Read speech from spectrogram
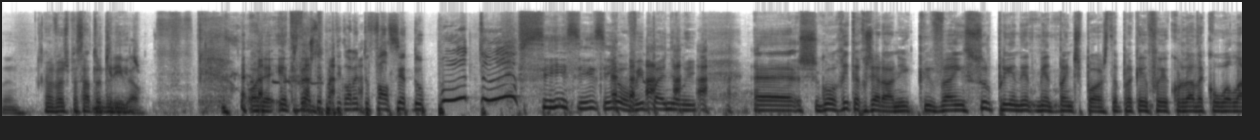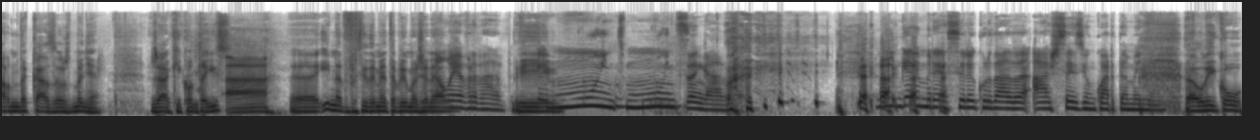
Nós vamos passar todos Incrível. dias. Olha, entretanto. Gostei particularmente do falsete do puto. Sim, sim, sim, ouvi panho ali. Uh, chegou Rita Rogeroni, que vem surpreendentemente bem disposta para quem foi acordada com o alarme da casa hoje de manhã. Já aqui contei isso. Ah, Uh, inadvertidamente abriu uma janela. Não é verdade. E- Fiquei muito, muito zangada. Ninguém merece ser acordada às seis e um quarto da manhã. Ali com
